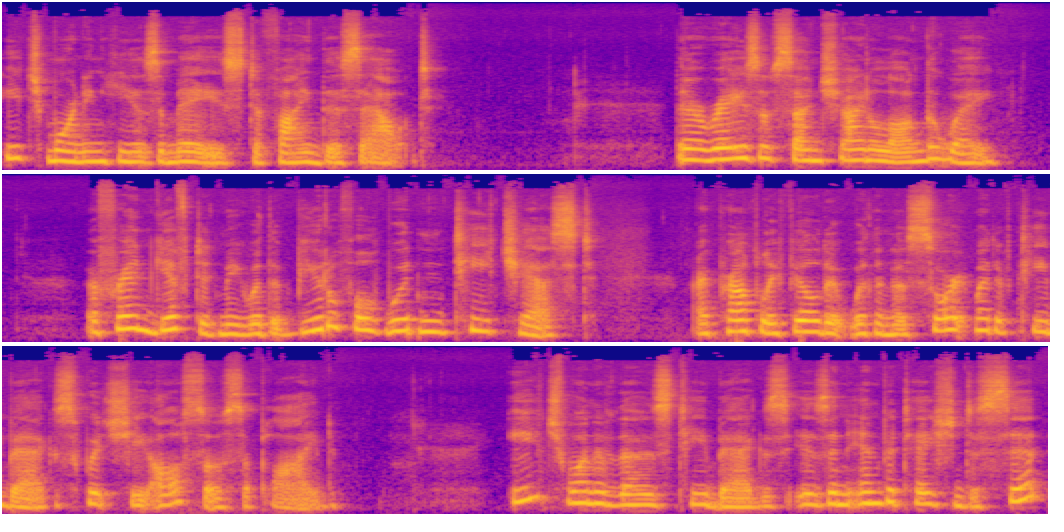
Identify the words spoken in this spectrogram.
Each morning he is amazed to find this out. There are rays of sunshine along the way. A friend gifted me with a beautiful wooden tea chest. I promptly filled it with an assortment of tea bags, which she also supplied. Each one of those tea bags is an invitation to sit,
